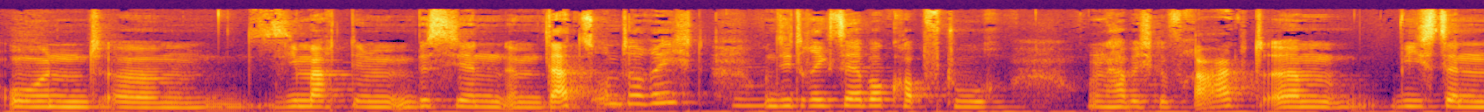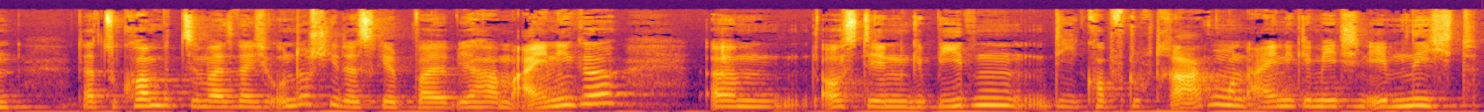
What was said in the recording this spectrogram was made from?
Und ähm, sie macht ein bisschen im DATS-Unterricht mhm. und sie trägt selber Kopftuch. Und dann habe ich gefragt, ähm, wie es denn dazu kommt, beziehungsweise welche Unterschiede es gibt, weil wir haben einige ähm, aus den Gebieten, die Kopftuch tragen und einige Mädchen eben nicht.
